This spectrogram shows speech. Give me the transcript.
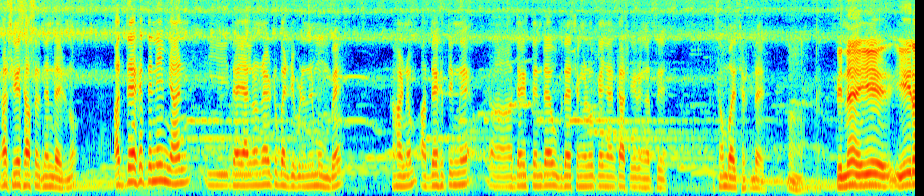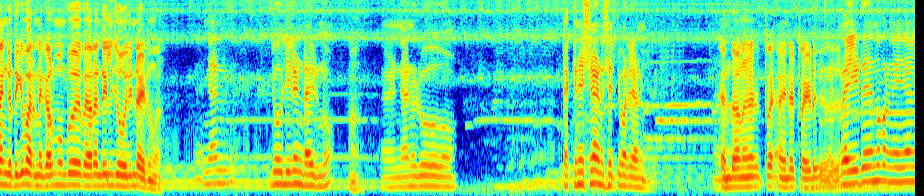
കാർഷിക ശാസ്ത്രജ്ഞൻ ഉണ്ടായിരുന്നു. അദ്ദേഹത്തിനെയും ഞാൻ ഈ ദയാലനായിട്ട് പരിചയപ്പെടുന്നതിന് മുമ്പേ കാണും അദ്ദേഹത്തിന് അദ്ദേഹത്തിന്റെ ഉപദേശങ്ങളൊക്കെ ഞാൻ കാർഷിക രംഗത്ത് സമ്പാദിച്ചിട്ടുണ്ടായിരുന്നു. പിന്നെ ഈ ഈ രംഗത്തേക്ക് വരണേക്കാൾ മുമ്പ് വേറെ എന്തെങ്കിലും ജോലി ഉണ്ടായിരുന്നോ? ഞാൻ ജോലിയിലുണ്ടായിരുന്നു. ഞാനൊരു ടെക്നീഷ്യനാണ് ശരിക്കും പറയുകയാണെങ്കിൽ. എന്താണ് അതിന്റെ ട്രേഡ്? ട്രേഡ് എന്ന് പറഞ്ഞു കഴിഞ്ഞാൽ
